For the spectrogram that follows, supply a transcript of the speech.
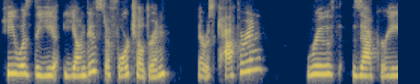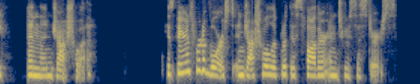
He was the youngest of four children. There was Catherine, Ruth, Zachary, and then Joshua. His parents were divorced, and Joshua lived with his father and two sisters.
